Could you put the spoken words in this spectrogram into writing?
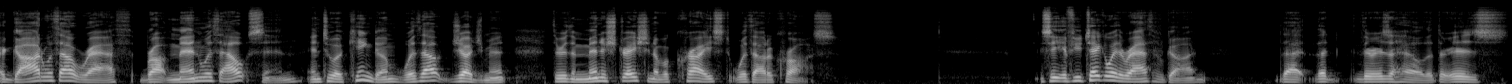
A God without wrath brought men without sin into a kingdom without judgment through the ministration of a Christ without a cross. See, if you take away the wrath of God, that that there is a hell, that there is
